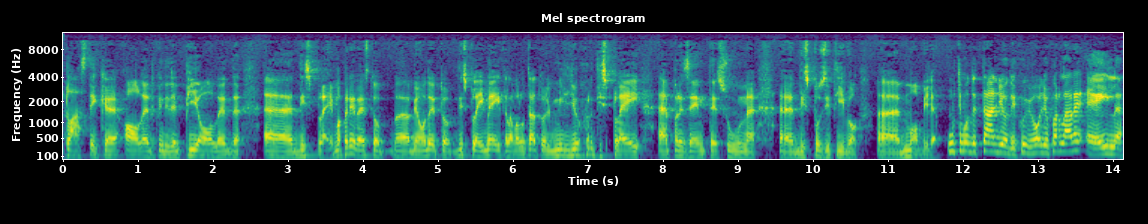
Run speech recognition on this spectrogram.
plastic OLED, quindi del POLED uh, display, ma per il resto uh, abbiamo detto DisplayMate l'ha valutato il miglior display presente su un dispositivo mobile. Ultimo dettaglio di cui vi voglio parlare è il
